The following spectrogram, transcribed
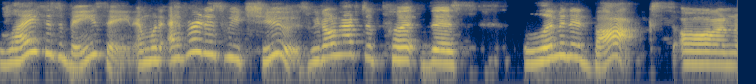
life is amazing. And whatever it is we choose, we don't have to put this limited box on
